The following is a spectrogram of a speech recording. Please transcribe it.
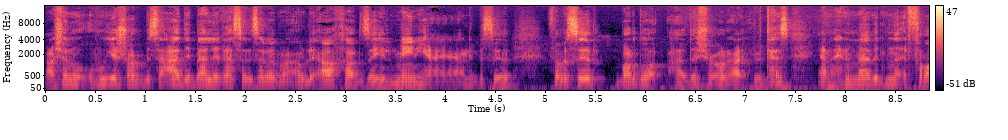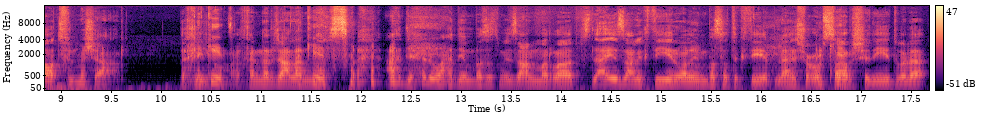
عشان هو يشعر بسعادة بالغة لسبب أو لآخر زي المانيا يعني بصير. فبصير برضه هذا الشعور هاي بتحس يعني إحنا ما بدنا إفراط في المشاعر. دخيلكم خلينا نرجع للنص. عادي حلو واحد ينبسط ويزعل مرات بس لا يزعل كثير ولا ينبسط كثير لا شعور أكيد. صار شديد ولا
